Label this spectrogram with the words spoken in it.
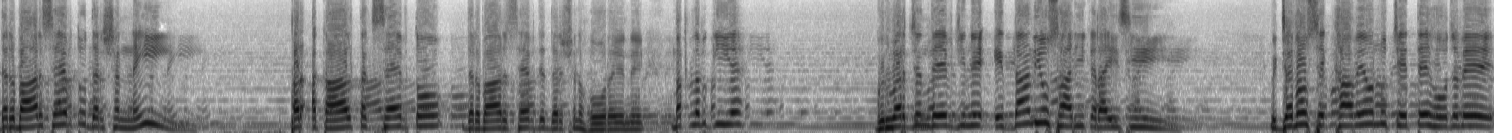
ਦਰਬਾਰ ਸਾਹਿਬ ਤੋਂ ਦਰਸ਼ਨ ਨਹੀਂ। ਪਰ ਅਕਾਲ ਤਖਤ ਸਾਹਿਬ ਤੋਂ ਦਰਬਾਰ ਸਾਹਿਬ ਦੇ ਦਰਸ਼ਨ ਹੋ ਰਹੇ ਨੇ। ਮਤਲਬ ਕੀ ਹੈ? ਗੁਰੂ ਅਰਜਨ ਦੇਵ ਜੀ ਨੇ ਇਦਾਂ ਦੀ ਉਸਾਰੀ ਕਰਾਈ ਸੀ। ਵੀ ਜਦੋਂ ਸਿੱਖ ਆਵੇ, ਉਹਨੂੰ ਚੇਤੇ ਹੋ ਜਾਵੇ।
